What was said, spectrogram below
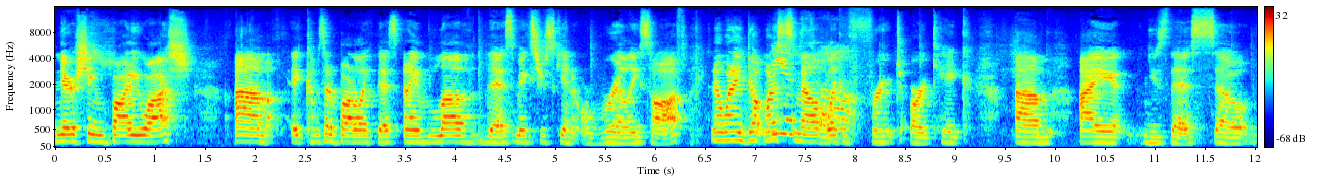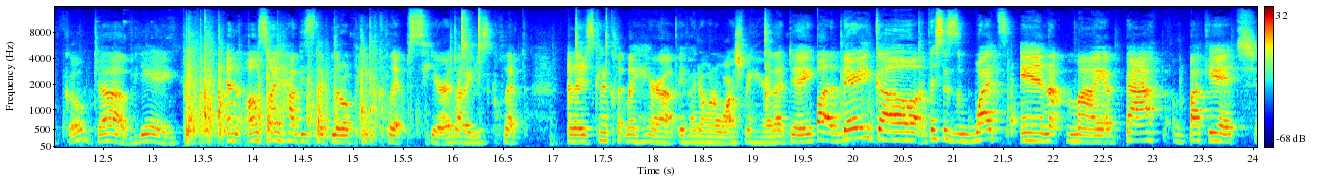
nourishing body wash. Um, it comes in a bottle like this and I love this. It makes your skin really soft. You know, when I don't want to smell like a fruit or a cake, um, I use this. So go Dove, yay. And also I have these like little pink clips here that I just clip and I just kind of clip my hair up if I don't want to wash my hair that day. But there you go. This is what's in my bath bucket.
